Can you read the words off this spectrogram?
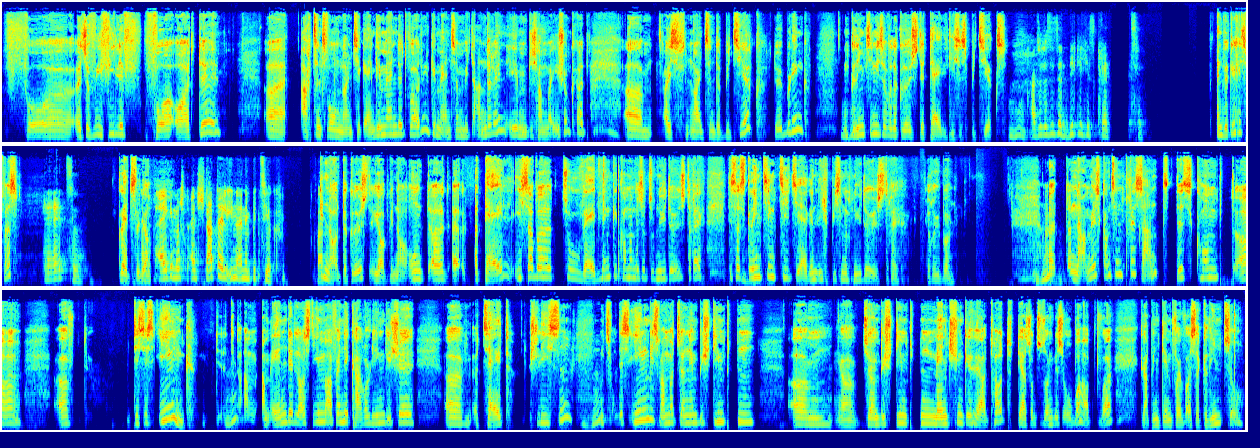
vor, also wie viele Vororte 1892 äh, eingemeindet worden, gemeinsam mit anderen, eben, das haben wir eh schon gehört, ähm, als 19. Bezirk, Döbling. Und mhm. Grinzing ist aber der größte Teil dieses Bezirks. Mhm. Also das ist ein wirkliches Grätzl. Ein wirkliches was? Grätzl. Grätzl, ja. Also ein, ein Stadtteil in einem Bezirk. Genau, der größte, ja genau. Und äh, äh, ein Teil ist aber zu Weidling gekommen, also zu Niederösterreich. Das heißt, mhm. Grinzing zieht sich eigentlich bis nach Niederösterreich rüber. Mhm. Äh, der Name ist ganz interessant. Das kommt äh, auf dieses Ing. Mhm. Am, am, Ende lässt immer auf eine karolingische äh, Zeit schließen. Mhm. Und zwar das Ing ist, wenn man zu einem bestimmten ähm, ja, zu einem bestimmten Menschen gehört hat, der sozusagen das Oberhaupt war. Ich glaube, in dem Fall war es ein Grinzo,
